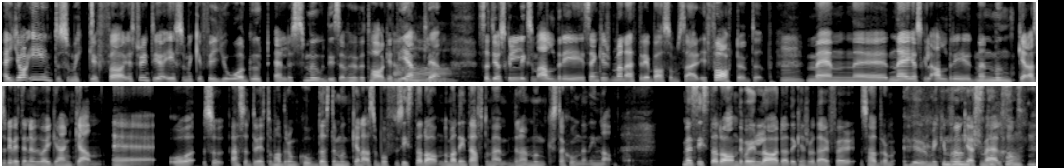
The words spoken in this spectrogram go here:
Nej, Jag är inte så mycket för, jag tror inte jag är så mycket för yoghurt eller smoothies överhuvudtaget egentligen. Ah. Så att jag skulle liksom aldrig, sen kanske man äter det bara som så här i farten typ. Mm. Men eh, nej jag skulle aldrig, men munkar, alltså det vet jag när vi var i Grankan. Eh, och så, alltså du vet de hade de godaste munkarna, alltså på sista dagen, de hade inte haft de här, den här munkstationen innan. Men sista dagen, det var ju en lördag, det kanske var därför, så hade de hur mycket munkar som helst. Nej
